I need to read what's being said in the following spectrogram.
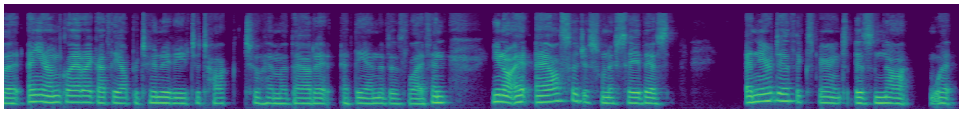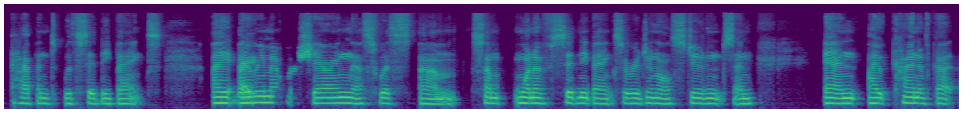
but and, you know i'm glad i got the opportunity to talk to him about it at the end of his life. And you know i, I also just want to say this a near death experience is not what happened with Sydney Banks. I, right. I remember sharing this with um, some one of Sydney Banks' original students, and and I kind of got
